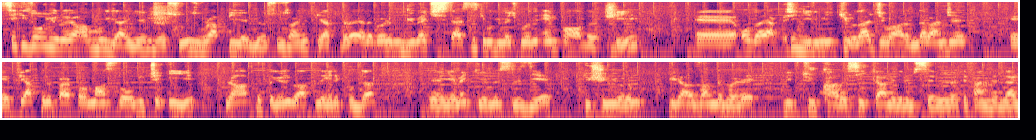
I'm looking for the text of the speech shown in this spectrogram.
8-10 euroya hamburger yiyebiliyorsunuz. Wrap yiyebiliyorsunuz aynı fiyatlara. Ya da böyle bir güveç isterseniz ki bu güveç buranın en pahalı şeyi. E, o da yaklaşık 22 eurolar civarında. Bence e, fiyat bölü performansı da oldukça iyi. Rahatlıkla, gönül rahatlığıyla gelip burada e, yemek yiyebilirsiniz diye düşünüyorum. Birazdan da böyle bir Türk kahvesi ikram edelim size Mehmet Efendi dediler.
